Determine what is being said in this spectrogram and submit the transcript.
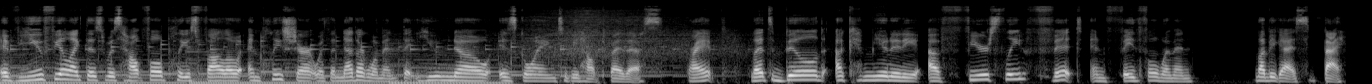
If you feel like this was helpful, please follow and please share it with another woman that you know is going to be helped by this, right? Let's build a community of fiercely fit and faithful women. Love you guys. Bye.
